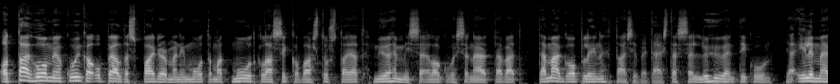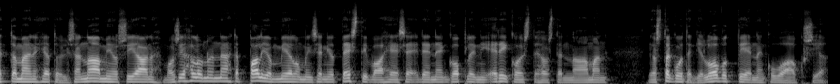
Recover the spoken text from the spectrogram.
Ottaen huomioon kuinka upealta Spider-Manin muutamat muut klassikkovastustajat myöhemmissä elokuvissa näyttävät, tämä Goblin taisi vetäistä sen lyhyen tikun, ja ilmeettömän ja tylsän naamion sijaan mä olisin halunnut nähdä paljon mieluummin sen jo testivaiheeseen edenneen Goblinin erikoistehosten naaman, josta kuitenkin luovuttiin ennen kuvauksia.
